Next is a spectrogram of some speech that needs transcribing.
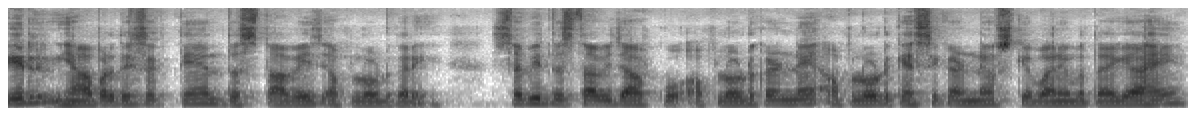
फिर यहाँ पर देख सकते हैं दस्तावेज़ अपलोड करें। सभी दस्तावेज़ आपको अपलोड करने हैं। अपलोड कैसे करने हैं उसके बारे में बताया गया है।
